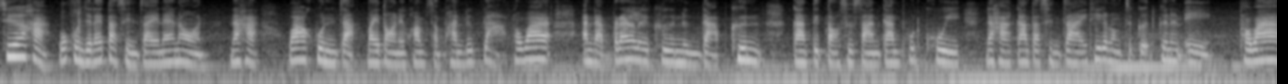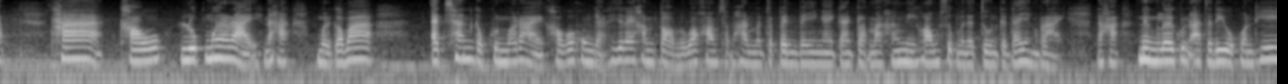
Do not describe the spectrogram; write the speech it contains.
เชื่อค่ะ ว่าคุณจะได้ตัดสินใจแน่นอนนะคะ ว่าคุณจะไปต่อในความสัมพันธ์หรือเปล่า เพราะว่าอันดับแรกเลยคือ1ดาบขึ้น การติดต่อสื่อสารการพูดคุยนะคะ การตัดสินใจที่กำลังจะเกิดขึ้นนั่นเอง เพราะว่าถ้าเขาลุกเมื่อไหร่นะคะ เหมือนกับว่าแอคชั่นกับคุณเมื่อไหร่เขาก็คงอยากที่จะได้คำตอบหรือว่าความสัมพันธ์มันจะเป็นไปยังไงการกลับมาครั้งนี้ความรู้สึกมันจะจูนกันได้อย่างไรนะคะหนึ่งเลยคุณอาจจะดีกว่าคนที่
